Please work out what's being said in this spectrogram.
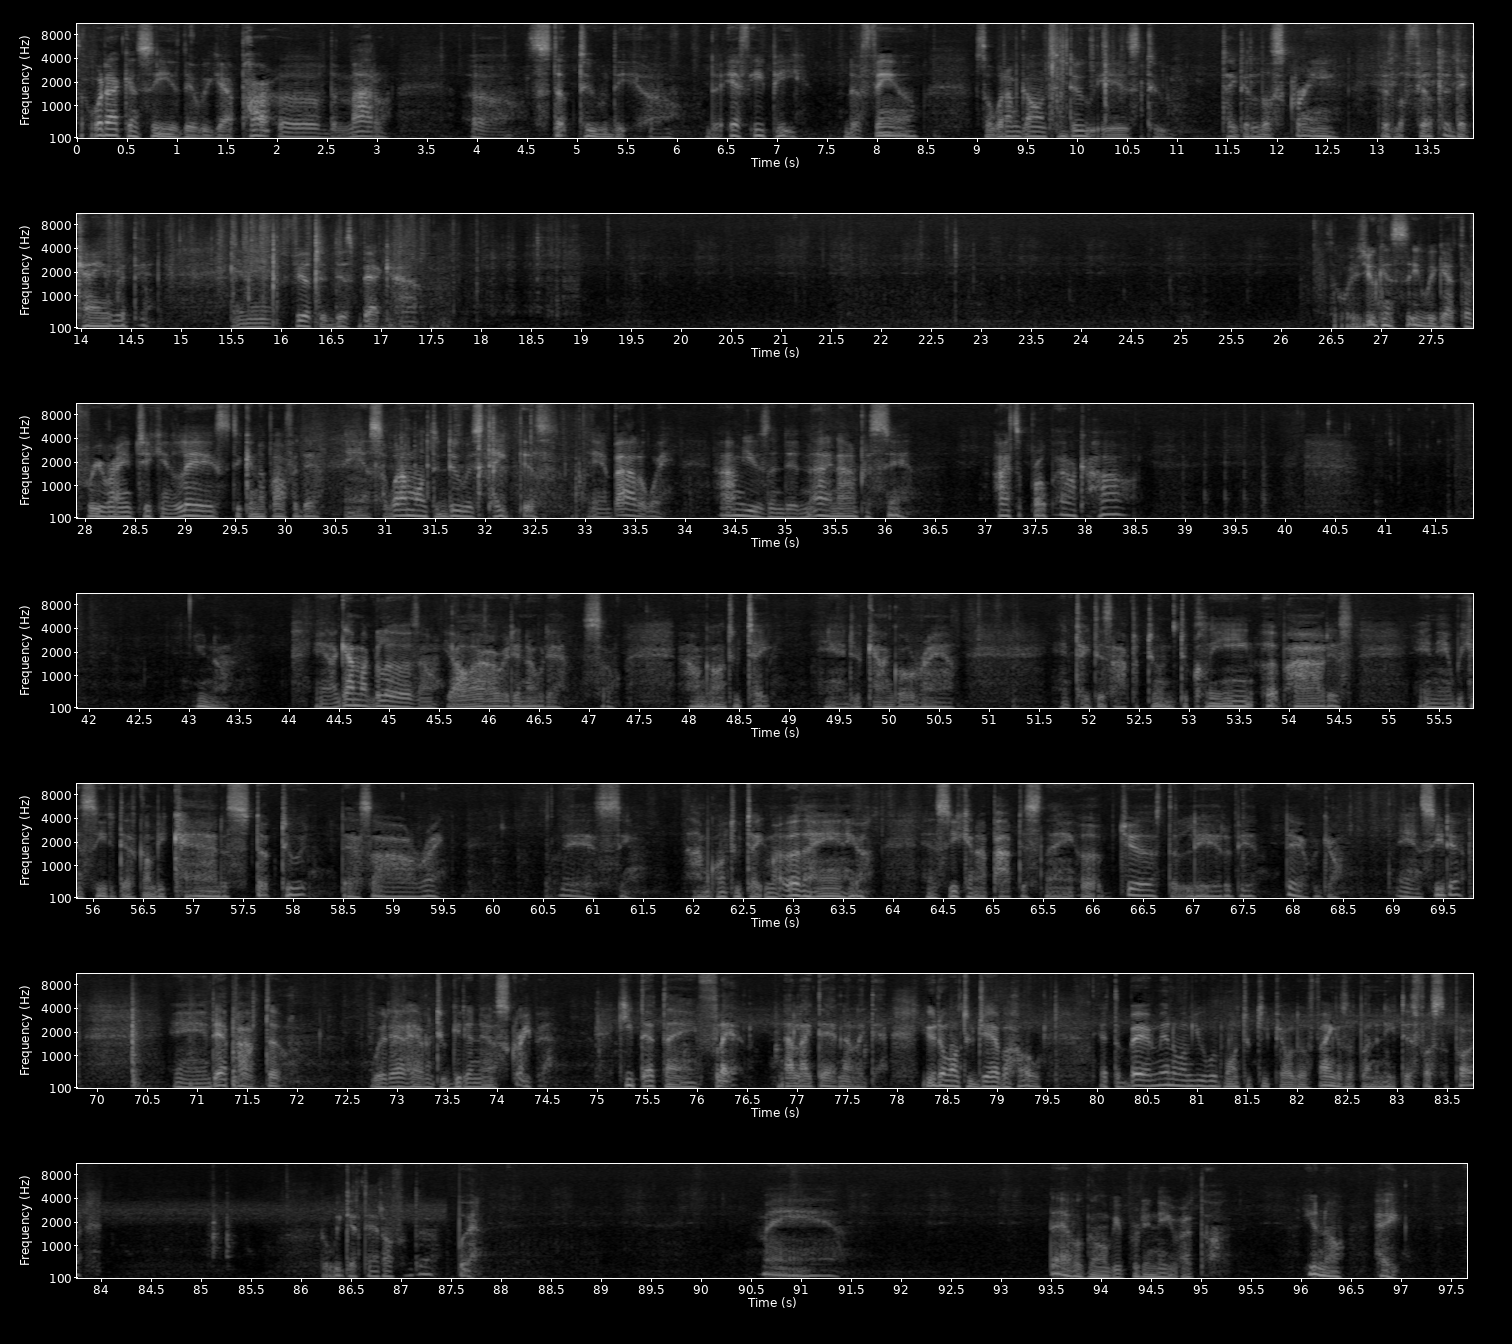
So what I can see is that we got part of the model uh, stuck to the uh, the FEP, the film. So what I'm going to do is to take this little screen, this little filter that came with it, and then filter this back out. As you can see, we got the free range chicken legs sticking up off of there. And so what I'm going to do is take this, and by the way, I'm using the 99% isopropyl alcohol. You know. And I got my gloves on. Y'all already know that. So I'm going to take and just kind of go around and take this opportunity to clean up all this and then we can see that that's gonna be kind of stuck to it. That's all right let's see. I'm going to take my other hand here and see can I pop this thing up just a little bit? There we go. And see that? And that popped up without having to get in there and scrape it. Keep that thing flat. Not like that not like that. You don't want to jab a hole. At the bare minimum you would want to keep your little fingers up underneath this for support but we got that off of there. But man, that was gonna be pretty neat right there. You know, hey,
